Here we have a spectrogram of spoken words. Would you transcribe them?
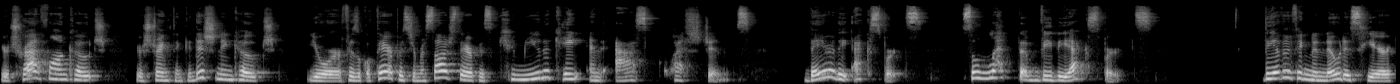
your triathlon coach, your strength and conditioning coach, your physical therapist, your massage therapist. Communicate and ask questions. They are the experts. So let them be the experts. The other thing to notice here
